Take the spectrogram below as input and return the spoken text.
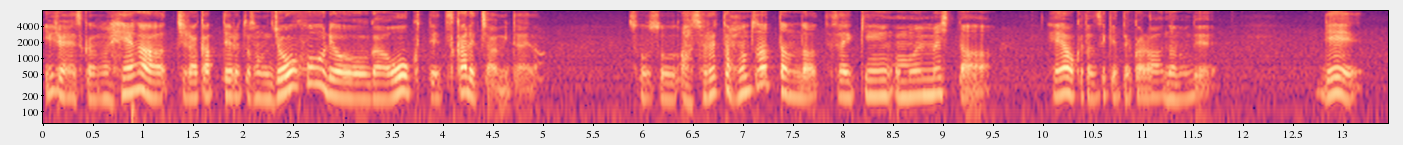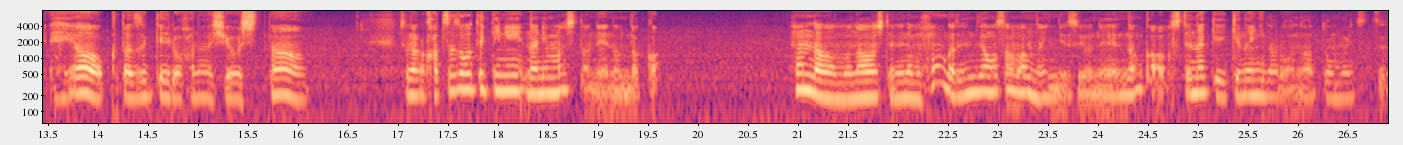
言うじゃないですか。その部屋が散らかってるとその情報量が多くて疲れちゃうみたいな。そうそう。あそれって本当だったんだって最近思いました。部屋を片付けてからなので。で部屋を片付ける話をした。そうなんか活動的になりましたねなんだか。本棚も直してね。でも本が全然収まんないんですよね。なんか捨てなきゃいけないんだろうなと思いつつ。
